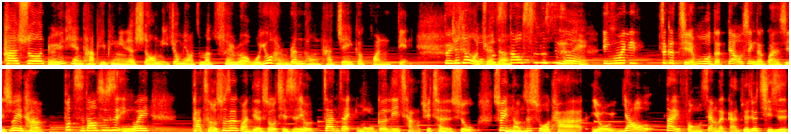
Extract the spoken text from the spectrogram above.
他说有一天他批评你的时候，你就没有这么脆弱。我又很认同他这一个观点。对，就是我觉得不知道是不是对，因为这个节目的调性的关系，所以他不知道是不是因为。他陈述这个观点的时候，其实有站在某个立场去陈述，所以导致说他有要带风向的感觉。就其实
